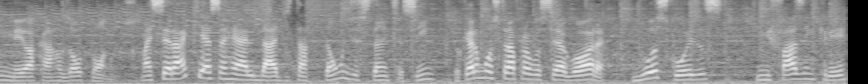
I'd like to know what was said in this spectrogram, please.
em meio a carros autônomos. Mas será que essa realidade está tão distante assim? Eu quero mostrar para você agora duas coisas que me fazem crer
